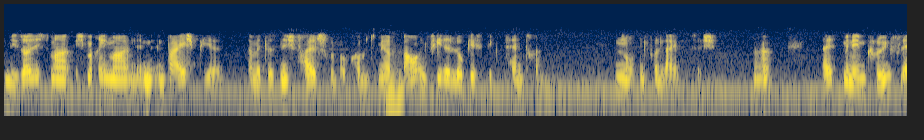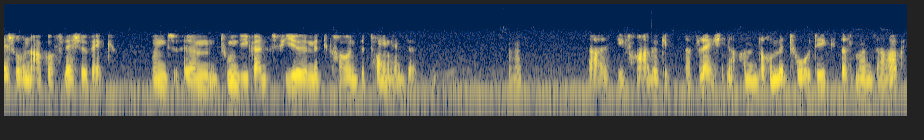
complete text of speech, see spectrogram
wie soll ich es mal, ich mache Ihnen mal ein, ein Beispiel, damit es nicht falsch rüberkommt. Wir mhm. bauen viele Logistikzentren im Norden von Leipzig. Ja? Das heißt, wir nehmen Grünfläche und Ackerfläche weg und ähm, tun die ganz viel mit grauen Beton hinsetzen. Ja? Da ist die Frage, gibt es da vielleicht eine andere Methodik, dass man sagt,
